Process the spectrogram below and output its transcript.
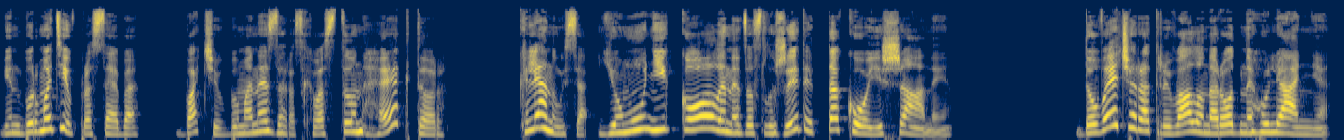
Він бурмотів про себе. Бачив би мене зараз хвастун Гектор. Клянуся, йому ніколи не заслужити такої шани. До вечора тривало народне гуляння,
